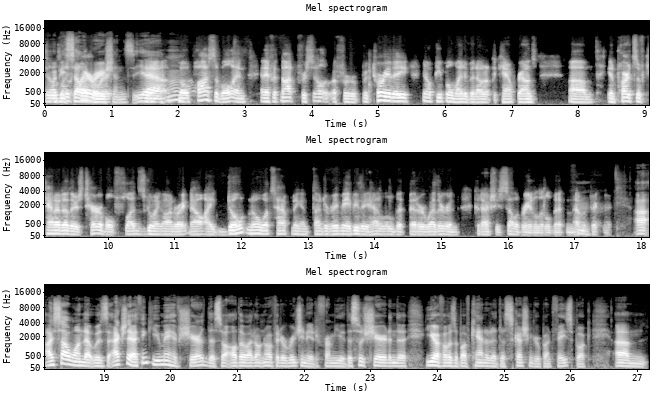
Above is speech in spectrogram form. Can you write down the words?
there would be like celebrations. Yeah, yeah hmm. so possible. And and if it's not for for Victoria Day, you know, people might have been out at the campgrounds. Um, in parts of Canada, there's terrible floods going on right now. I don't know what's happening in Thunder Bay. Maybe they had a little bit better weather and could actually celebrate a little bit and have mm. a hmm. picnic. Uh, I saw one that was actually, I think you may have shared this, although I don't know if it originated from you. This was shared in the UFOs Above Canada discussion group on Facebook. Um,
